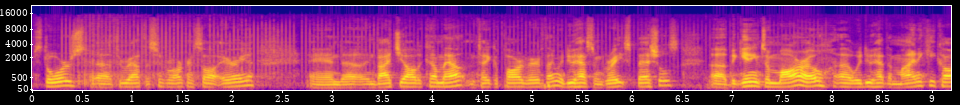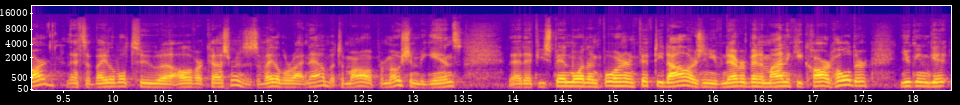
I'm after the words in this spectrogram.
stores throughout the Central Arkansas area and uh, invite you all to come out and take a part of everything. We do have some great specials. Uh, beginning tomorrow, uh, we do have the Meineke card that's available to uh, all of our customers. It's available right now, but tomorrow a promotion begins that if you spend more than $450 and you've never been a Meineke card holder, you can get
